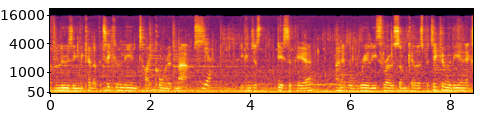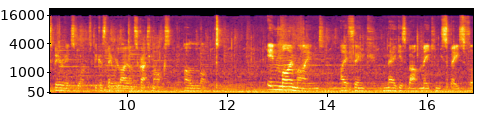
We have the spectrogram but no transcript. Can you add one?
of losing the killer, particularly in tight cornered maps. Yeah. You can just disappear and it will really throw some killers, particularly inexperienced ones, because they rely on scratch marks a lot. In my mind, I think Meg is about making space for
